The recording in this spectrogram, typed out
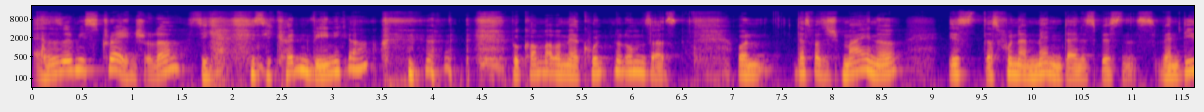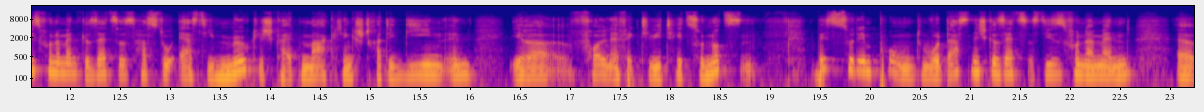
es ist irgendwie strange, oder? Sie, sie können weniger, bekommen aber mehr Kunden und Umsatz. Und das, was ich meine, ist das Fundament deines Business. Wenn dieses Fundament gesetzt ist, hast du erst die Möglichkeit, Marketingstrategien in ihrer vollen Effektivität zu nutzen. Bis zu dem Punkt, wo das nicht gesetzt ist, dieses Fundament, äh,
